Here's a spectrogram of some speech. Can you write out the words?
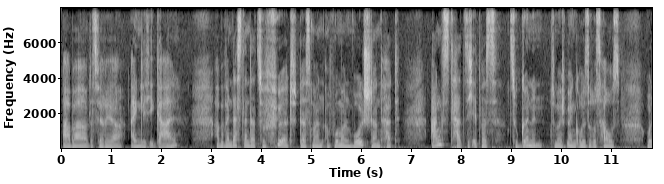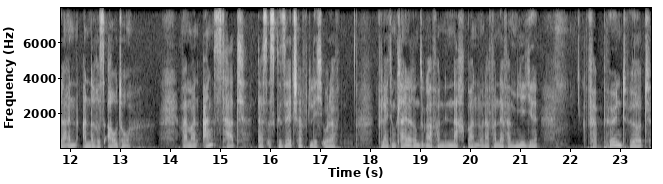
aber das wäre ja eigentlich egal. Aber wenn das dann dazu führt, dass man, obwohl man Wohlstand hat, Angst hat, sich etwas zu gönnen, zum Beispiel ein größeres Haus oder ein anderes Auto, weil man Angst hat, dass es gesellschaftlich oder vielleicht im kleineren sogar von den Nachbarn oder von der Familie verpönt wird,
